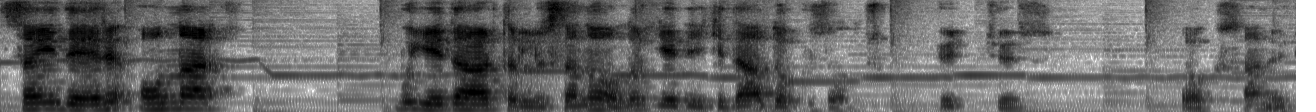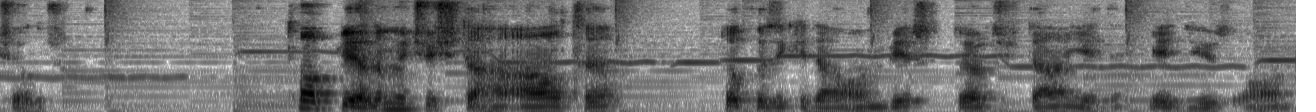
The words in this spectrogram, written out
Sayı değeri onlar bu 7 artırılırsa ne olur? 7 2 daha 9 olur. 393 olur. Toplayalım. 3 3 daha 6. 9 2 daha 11. 4 3 daha 7. 716.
